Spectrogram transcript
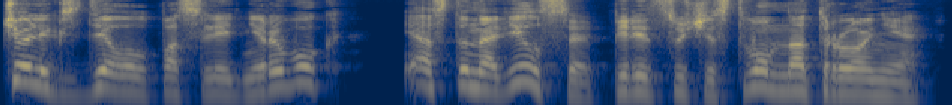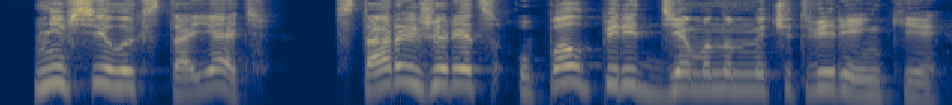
Чолик сделал последний рывок и остановился перед существом на троне. Не в силах стоять, старый жрец упал перед демоном на четвереньки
